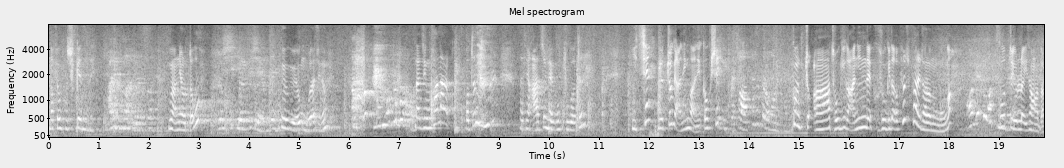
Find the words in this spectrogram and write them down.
나 배고파 죽겠는데. 아니 문안 열었어. 문안 열었다고? 12시에 여기 왜 온 거야 지금? 나 지금 화났거든? 나 지금 아주 배고프거든? 2층? 이쪽이 아닌 거 아닐까 혹시? 저 앞에서 들어가는 거. 그럼 저, 아 저기가 아닌데 저기다가 표지판을 달아놓은 건가? 아닐 것 같은데. 그것도 열라 이상하다.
